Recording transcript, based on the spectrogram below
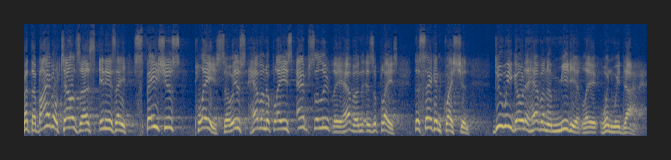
But the Bible tells us it is a spacious place. So is heaven a place? Absolutely, heaven is a place. The second question do we go to heaven immediately when we die?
